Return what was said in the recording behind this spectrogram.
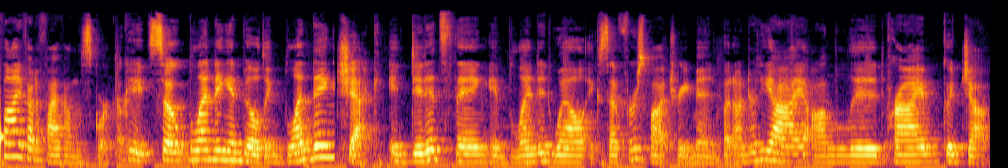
five out of five on the score. Okay, so blending and building. Blending, check. It did its thing, it blended well except for spot treatment, but under the eye, on the lid, limited prime, good job.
